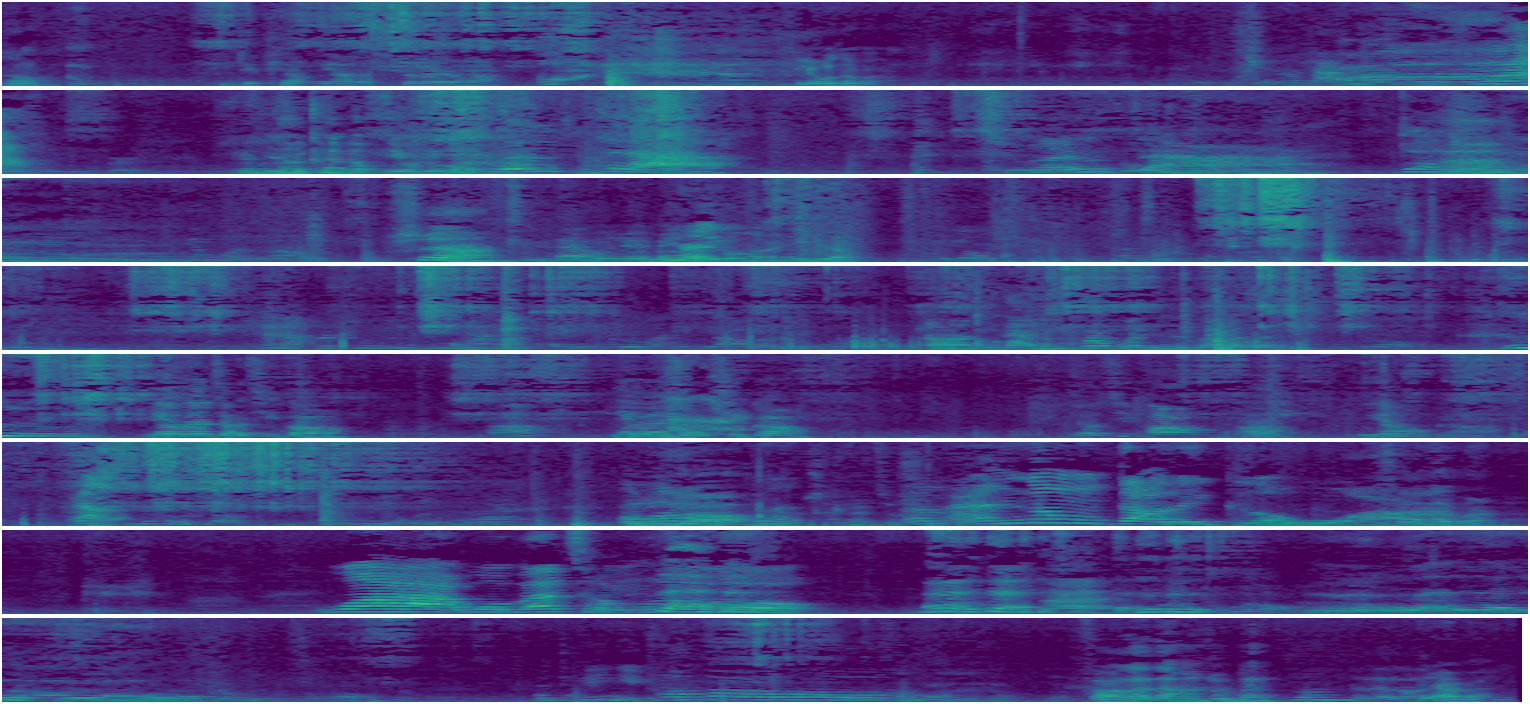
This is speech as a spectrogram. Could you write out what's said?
上了。你这票不要了，撕了扔了。留着吧。因为你能看懂有中文吗？孙子，孙子，啊？是啊，你带回去也没啥用啊，是不是？啊，你拿一份回去就得了呗。脚气膏？啊？你要不要脚气膏？脚气膏？啊？不要啥？哎呀，差点就妈说妈弄到了一个我，上来吧。哇，我完成了。给你装喽，早了，咱们准备，装起来了快。点吧。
